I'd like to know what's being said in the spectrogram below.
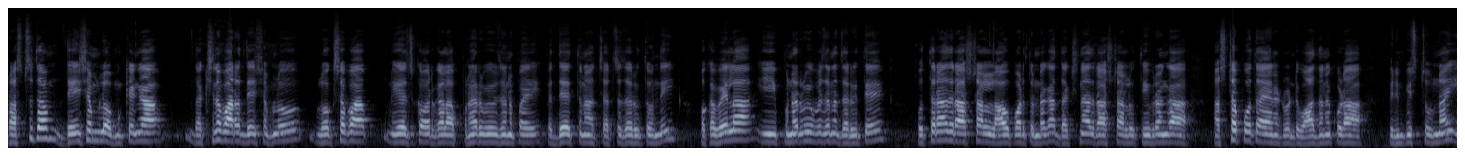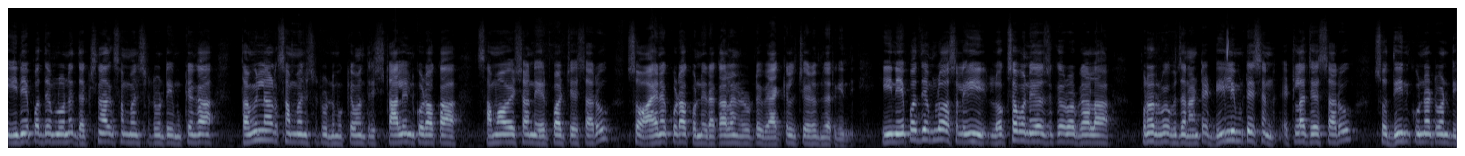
ప్రస్తుతం దేశంలో ముఖ్యంగా దక్షిణ భారతదేశంలో లోక్సభ నియోజకవర్గాల పునర్విభజనపై పెద్ద ఎత్తున చర్చ జరుగుతోంది. ఒకవేళ ఈ పునర్విభజన జరిగితే ఉత్తరాది రాష్ట్రాలు లాభపడుతుండగా దక్షిణాది రాష్ట్రాలు తీవ్రంగా నష్టపోతాయనేటువంటి వాదన కూడా వినిపిస్తున్నాయి. ఈ నేపథ్యంలోనే దక్షిణాదికి సంబంధించినటువంటి ముఖ్యంగా తమిళనాడుకు సంబంధించినటువంటి ముఖ్యమంత్రి స్టాలిన్ కూడా ఒక సమావేశాన్ని ఏర్పాటు చేశారు. సో ఆయన కూడా కొన్ని రకాలైనటువంటి వ్యాఖ్యలు చేయడం జరిగింది. ఈ నేపథ్యంలో అసలు ఈ లోక్సభ నియోజకవర్గాల పునర్విభజన అంటే డీలిమిటేషన్ ఎట్లా చేస్తారు? సో దీనికి ఉన్నటువంటి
